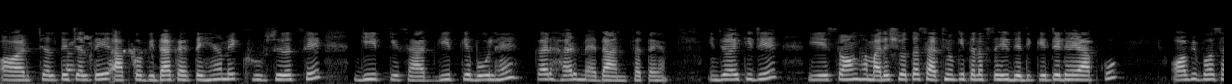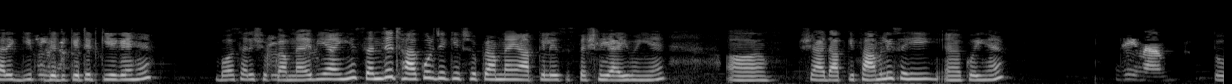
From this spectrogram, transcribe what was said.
और चलते चलते आपको विदा करते हैं हम एक खूबसूरत से गीत के साथ। गीत के बोल हैं, कर हर मैदान फतेह। एंजॉय कीजिए। ये सॉन्ग हमारे श्रोता साथियों की तरफ़ से ही डेडिकेटेड है आपको। और भी बहुत सारे गीत डेडिकेटेड किए गए हैं। बहुत सारी शुभकामनाएँ भी आई हैं। संजय ठाकुर जी की शुभकामनाएँ आपके लिए स्पेशली आई हुई हैं। शायद आपकी फैमिली से ही कोई है? जी मैम तो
